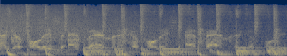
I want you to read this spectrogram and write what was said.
Megapolis FM. Megapolis FM. Megapolis FM.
